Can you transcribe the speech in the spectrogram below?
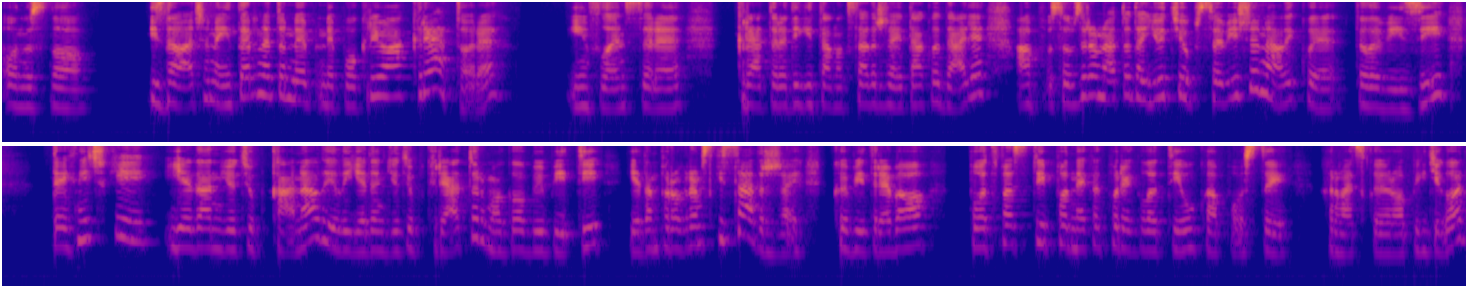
odnosno izdavača na internetu ne, ne pokriva kreatore, influencere, kreatore digitalnog sadržaja i tako dalje, a s obzirom na to da YouTube sve više nalikuje televiziji, tehnički jedan YouTube kanal ili jedan YouTube kreator mogao bi biti jedan programski sadržaj koji bi trebao potpasti pod nekakvu regulativu koja postoji u Hrvatskoj, Europi, gdje god.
